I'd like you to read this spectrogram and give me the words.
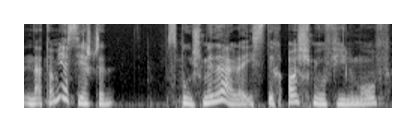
Natomiast jeszcze spójrzmy dalej. Z tych ośmiu filmów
